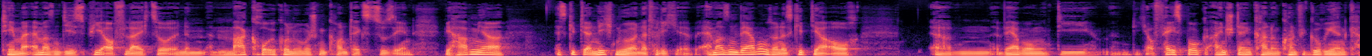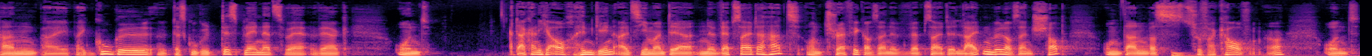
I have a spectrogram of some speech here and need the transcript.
Thema Amazon DSP auch vielleicht so in einem makroökonomischen Kontext zu sehen. Wir haben ja es gibt ja nicht nur natürlich äh, Amazon-Werbung, sondern es gibt ja auch ähm, Werbung, die, die ich auf Facebook einstellen kann und konfigurieren kann, bei, bei Google, das Google Display Netzwerk und da kann ich auch hingehen als jemand, der eine Webseite hat und Traffic auf seine Webseite leiten will, auf seinen Shop, um dann was zu verkaufen. Und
